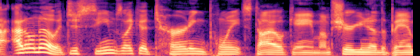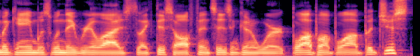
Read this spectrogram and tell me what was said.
I, don't know, it just seems like a turning point style game. I'm sure, you know, the Bama game was when they realized, like, this offense isn't going to work, blah, blah, blah. But just.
